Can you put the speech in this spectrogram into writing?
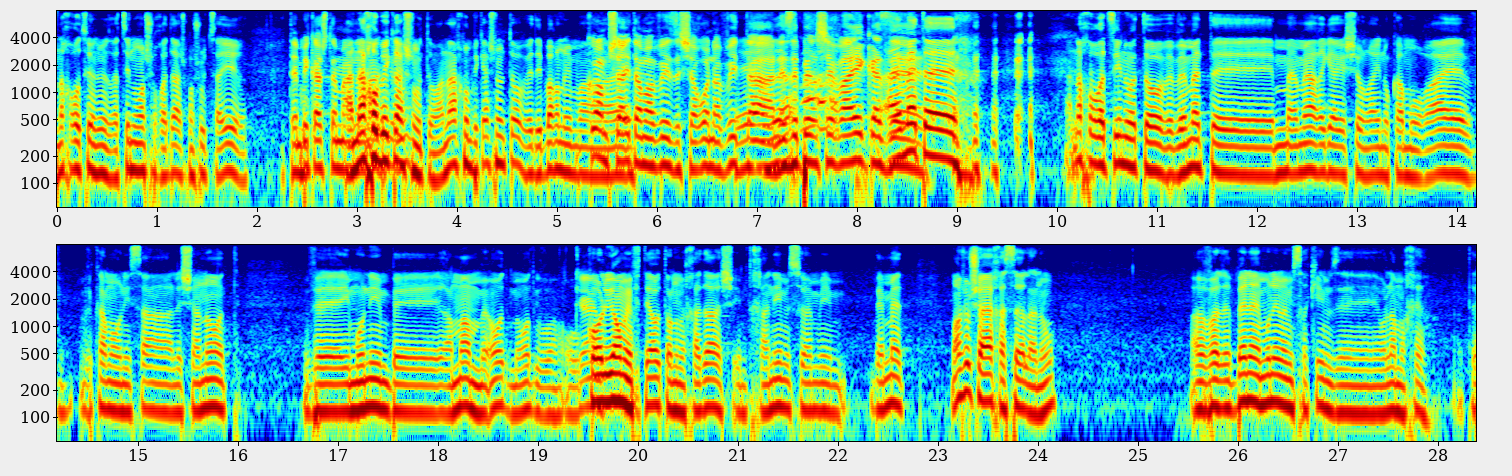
אנחנו רצינו, רצינו משהו חדש, משהו צעיר. אתם ביקשתם אנחנו? ביקשנו אותו, אנחנו ביקשנו אותו ודיברנו עם ה... במקום שהיית מביא איזה שרון אביטן, איזה באר שבעי כזה. האמת, אנחנו רצינו אותו, ובאמת, מה- מהרגע הראשון ראינו כמה הוא רעב, וכמה הוא ניסה לשנות, ואימונים ברמה מאוד מאוד גבוהה. הוא כן. כל יום הפתיע אותנו מחדש, עם תכנים מסוימים, באמת, משהו שהיה חסר לנו, אבל בין האימונים למשחקים זה עולם אחר. אתה,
